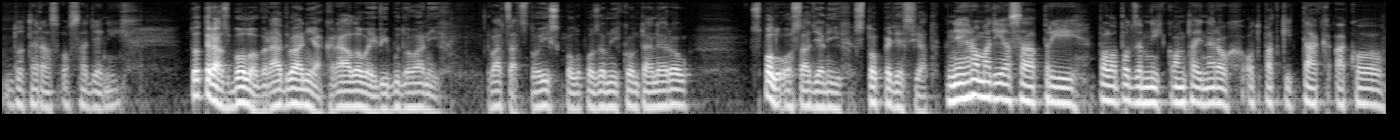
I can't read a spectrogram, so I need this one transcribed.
doteraz osadených? Doteraz bolo v Radvani a Kráľovej vybudovaných 20 stojísk polopozemných kontajnerov, spolu osadených 150. Nehromadia sa pri polopodzemných kontajneroch odpadky tak, ako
